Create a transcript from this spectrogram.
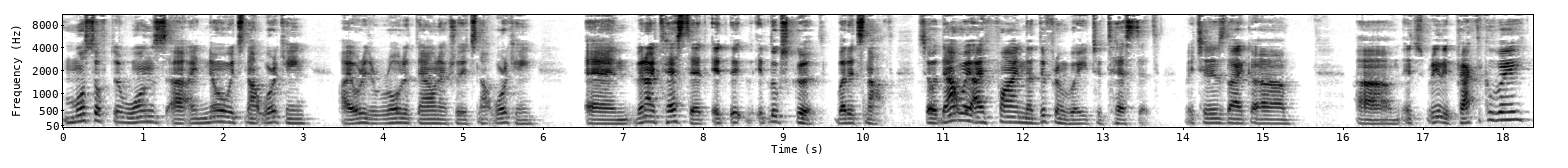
most of the ones uh, I know it's not working. I already wrote it down. Actually, it's not working. And when I test it, it, it, it looks good, but it's not. So that way I find a different way to test it, which is like, uh, um, it's really practical way.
